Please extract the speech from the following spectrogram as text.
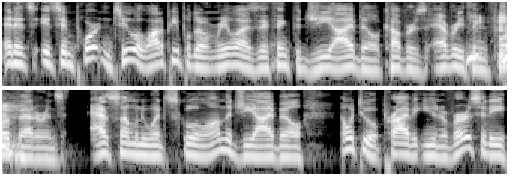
And it's it's important too. A lot of people don't realize they think the GI Bill covers everything for veterans. As someone who went to school on the GI Bill, I went to a private university.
